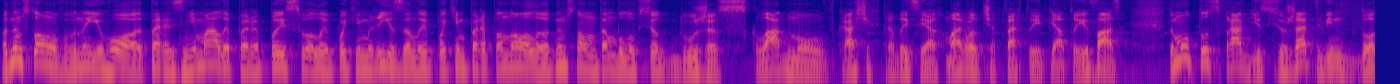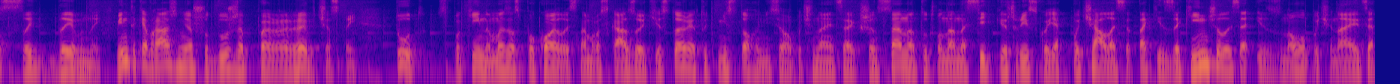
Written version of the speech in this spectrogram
Одним словом, вони його перезнімали, переписували, потім різали, потім переплановували. Одним словом, там було все дуже складно в кращих традиціях Марвел четвертої і п'ятої фази. Тому тут справді сюжет він досить дивний. Він таке враження, що дуже переривчастий. Тут спокійно ми заспокоїлись, нам розказують історію. Тут ні з того, ні з цього починається екшн сцена. Тут вона настільки ж різко, як почалася, так і закінчилася, і знову починаються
